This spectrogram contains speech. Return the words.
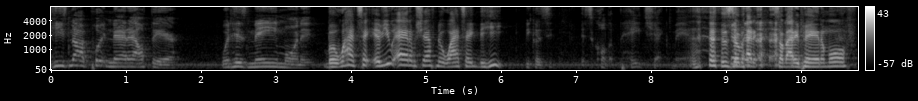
He's not putting that out there with his name on it but why take? If you Adam Schefter, why take the heat? because it's called a paycheck, man. somebody somebody paying him off.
